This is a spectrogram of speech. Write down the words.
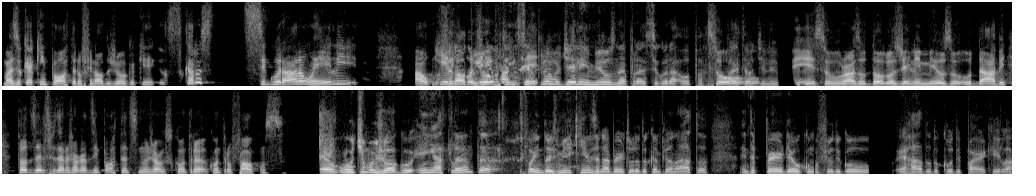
Mas o que é que importa no final do jogo é que os caras seguraram ele ao No que ele final do jogo tem fazer. sempre o Jalen Mills, né, pra segurar. Opa, Sou- vai ter o Jalen Isso, o Russell Douglas, Jalen Mills, o, o Darby, todos eles fizeram jogadas importantes nos jogos contra, contra o Falcons. É, o último jogo em Atlanta foi em 2015, na abertura do campeonato. A gente perdeu com o field goal errado do Cody Parkey lá.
